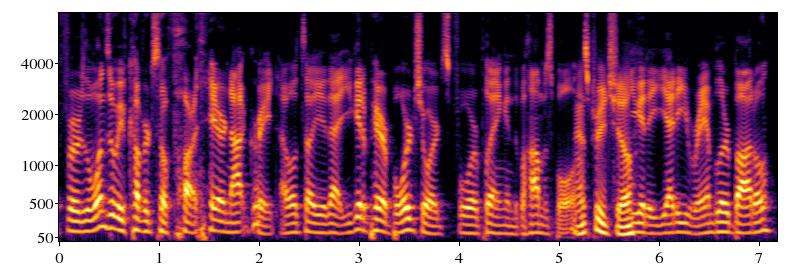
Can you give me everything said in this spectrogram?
for the ones that we've covered so far, they are not great. I will tell you that. You get a pair of board shorts for playing in the Bahamas Bowl. That's pretty chill. You get a Yeti Rambler bottle,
